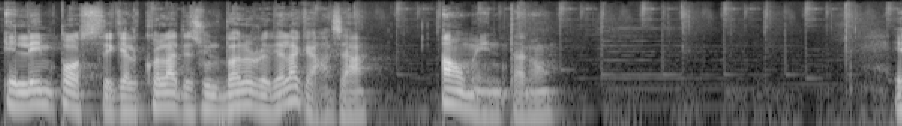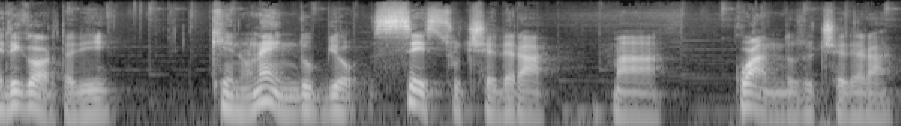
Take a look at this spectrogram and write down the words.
e le imposte calcolate sul valore della casa aumentano. E ricordati che non è in dubbio se succederà, ma quando succederà.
